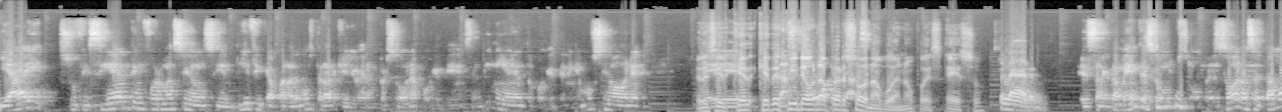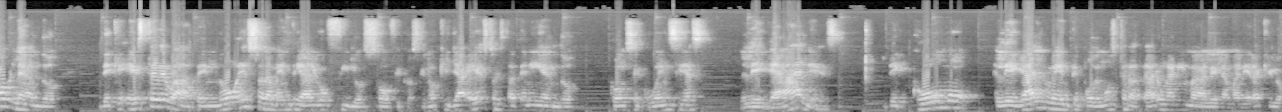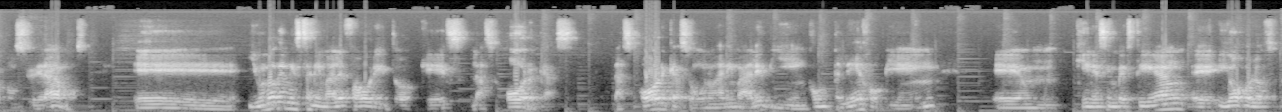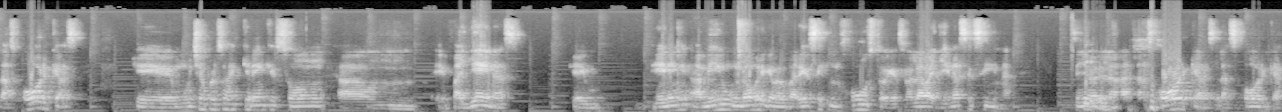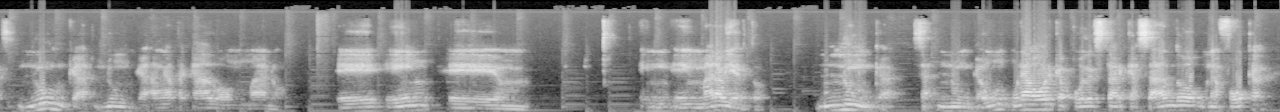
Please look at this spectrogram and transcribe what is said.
Y hay suficiente información científica para demostrar que ellos eran personas porque tienen sentimientos, porque tienen emociones. Es decir, ¿qué, define a una persona? Bueno, pues eso. Claro. Exactamente, son, personas. Estamos hablando de que este debate no es solamente algo filosófico, sino que ya esto está teniendo consecuencias legales de cómo legalmente podemos tratar a un animal en la manera que lo consideramos. Eh, y uno de mis animales favoritos, que es las orcas. Las orcas son unos animales bien complejos, bien... Em, quienes investigan, eh, y ojo, los, las orcas que muchas personas creen que son eh, ballenas, que tienen a mí un nombre que me parece injusto, que son la ballena asesina. Señores, las orcas, las orcas nunca, nunca han atacado a un humano eh, em, en, en, mar abierto. Nunca, o sea, nunca. una orca puede estar cazando una foca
